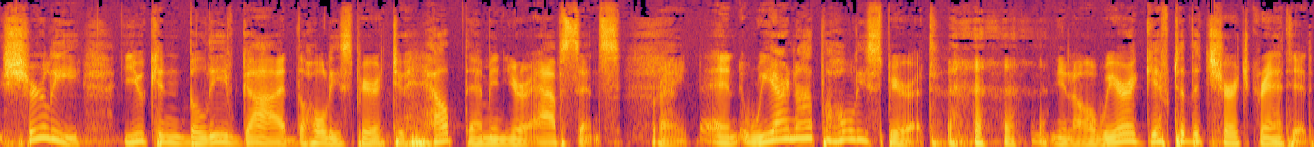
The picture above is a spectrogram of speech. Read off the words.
surely you can believe God, the Holy Spirit, to help them in your absence. Right. And we are not the Holy Spirit. you know, we are a gift to the church, granted,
